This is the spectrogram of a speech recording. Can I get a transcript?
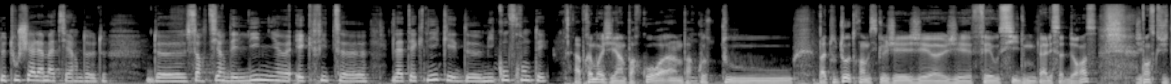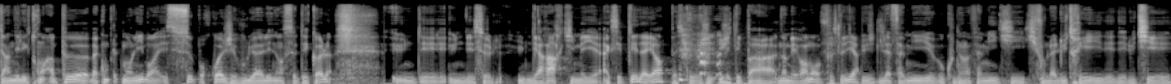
de, toucher à la matière de, de, de sortir des lignes écrites euh, de la technique et de m'y confronter. Après moi j'ai un parcours un parcours tout pas tout autre hein, parce que j'ai j'ai euh, fait aussi donc à l'ESAT de Reims. Je pense que j'étais un électron un peu bah, complètement libre et ce pourquoi j'ai voulu aller dans cette école une des une des seules une des rares qui m'ait accepté d'ailleurs parce que j'étais pas non mais vraiment faut se le dire. J'ai de la famille beaucoup dans la famille qui, qui font de la lutherie des, des luthiers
